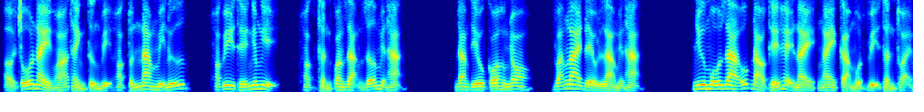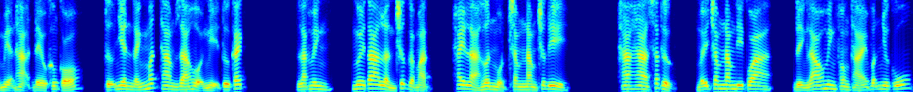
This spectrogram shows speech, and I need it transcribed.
ở chỗ này hóa thành từng vị hoặc tuấn nam mỹ nữ, hoặc uy thế nghiêm nghị, hoặc thần quang dạng dỡ miệng hạ. Đàm tiếu có hồng nho, vãng lai đều là miệng hạ. Như mẫu gia ốc đảo thế hệ này, ngay cả một vị thần thoại miệng hạ đều không có tự nhiên đánh mất tham gia hội nghị tư cách. Lạc huynh, người ta lần trước gặp mặt, hay là hơn một trăm năm trước đi? Ha ha, xác thực, mấy trăm năm đi qua, đỉnh lão huynh phong thái vẫn như cũ.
